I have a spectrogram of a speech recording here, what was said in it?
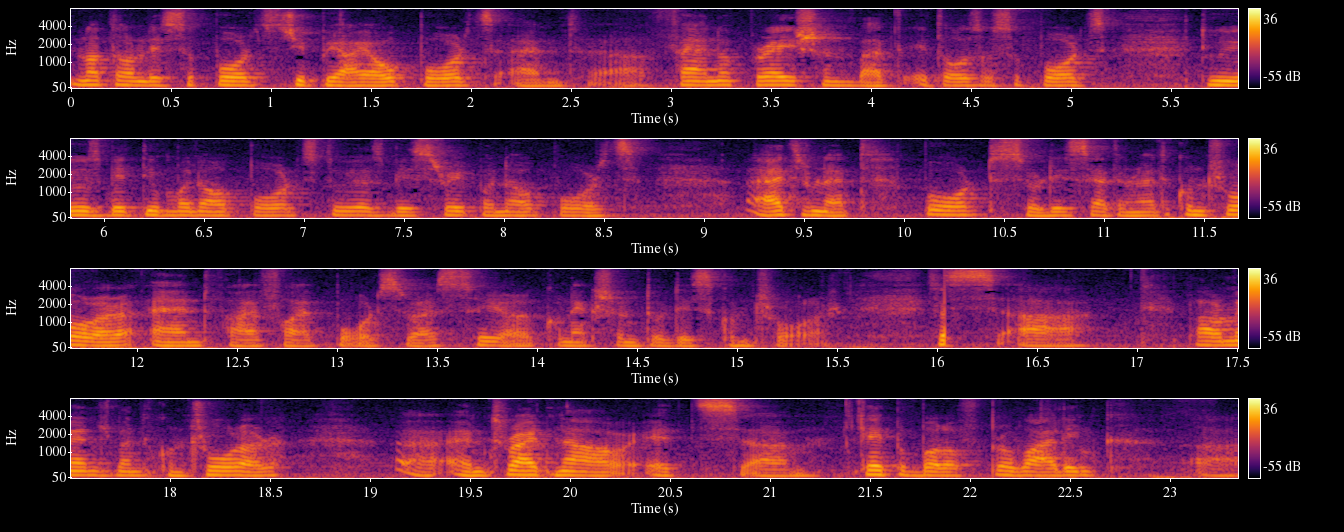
not only supports GPIO ports and uh, fan operation, but it also supports two USB 2.0 ports, two USB 3.0 ports, Ethernet port, so this Ethernet controller, and Wi-Fi ports, so serial connection to this controller. So it's a power management controller, uh, and right now it's um, capable of providing uh, Uh,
